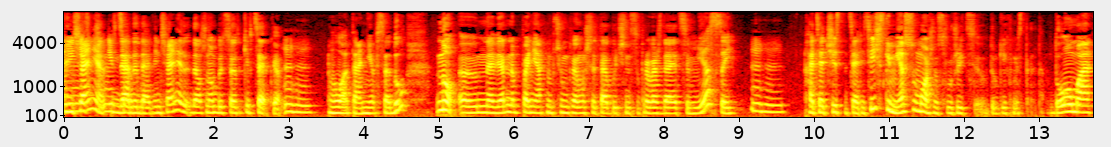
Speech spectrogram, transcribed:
венчания, да-да-да, венчание должно быть все таки в церкви. Угу. Вот, а не в саду. Ну, э, наверное, понятно почему, потому что это обычно сопровождается мессой. Угу. Хотя чисто теоретически мессу можно служить в других местах, там, дома,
